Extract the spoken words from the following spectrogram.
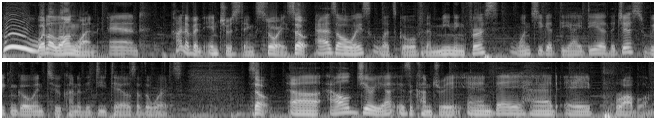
Woo, what a long one and kind of an interesting story. So, as always, let's go over the meaning first. Once you get the idea, the gist, we can go into kind of the details of the words. So, uh, Algeria is a country and they had a problem.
